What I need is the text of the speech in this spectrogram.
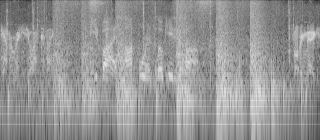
Jammer ready to activate. Be advised, Op 4 has located a bomb. Swapping Meg.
